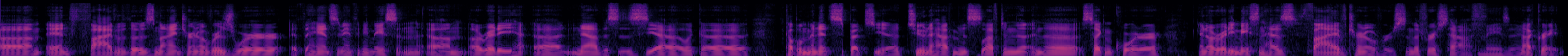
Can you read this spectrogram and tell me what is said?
um, and five of those nine turnovers were at the hands of Anthony Mason. Um, already uh, now, this is yeah like a couple minutes, but yeah, two and a half minutes left in the in the second quarter, and already Mason has five turnovers in the first half. Amazing. not great,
